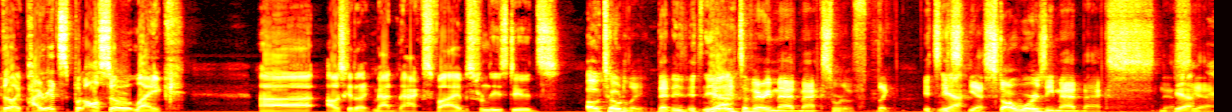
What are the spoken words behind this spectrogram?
They're like pirates, but also like. Uh, I was getting like Mad Max vibes from these dudes. oh totally that is it's Yeah. it's a very mad max sort of like it's, it's Yeah. yeah star warsy mad max Yeah. yeah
